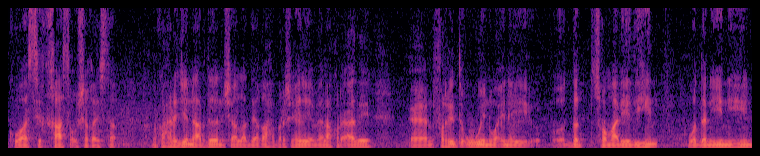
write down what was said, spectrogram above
kuwa si khaasa u shaqaysta marka waxaan rajeynaya ardaydan insha allah deeqaha waxbarasho helaya meelaha kore aadaya fariinta ugu weyn waa inay dad soomaaliyeed yihiin wadaniyiin yihiin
